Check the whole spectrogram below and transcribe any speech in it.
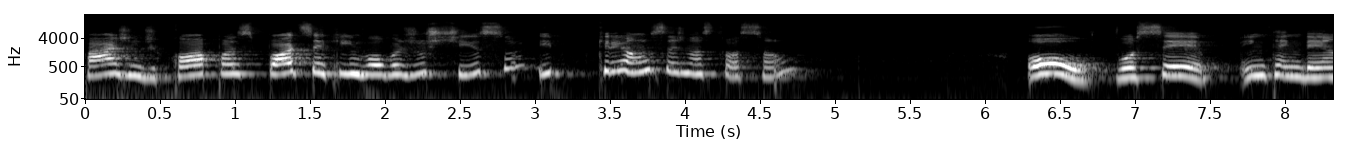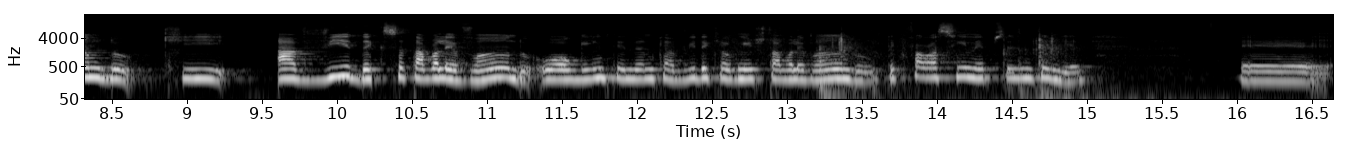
Página de copas. Pode ser que envolva justiça e crianças na situação. Ou você entendendo que a vida que você estava levando, ou alguém entendendo que a vida que alguém estava levando, tem que falar assim, né, pra vocês entenderem. É...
